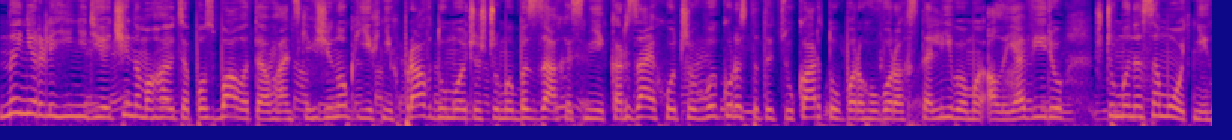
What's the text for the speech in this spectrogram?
Нині релігійні діячі намагаються позбавити афганських жінок їхніх прав, думаючи, що ми беззахисні. Карзай хоче використати цю карту у переговорах з талібами, але я вірю, що ми не самотні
